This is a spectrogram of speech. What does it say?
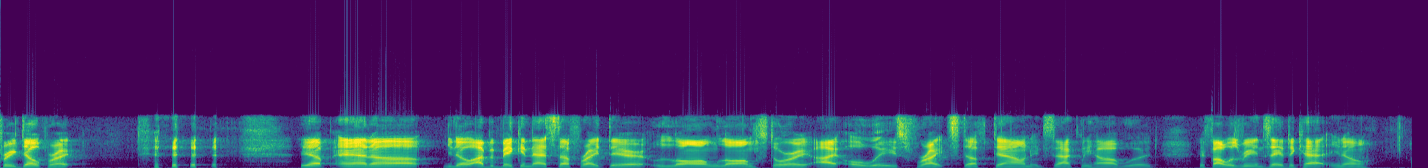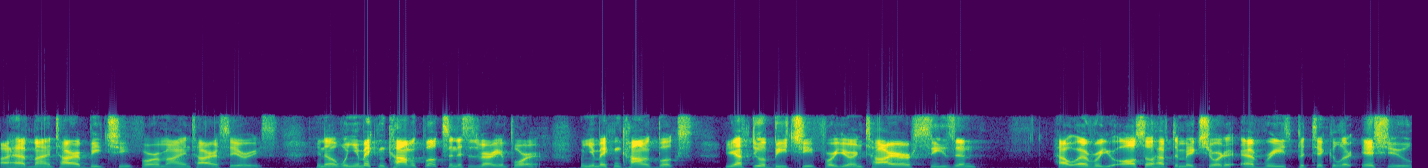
Pretty dope, right? yep, and uh, you know, I've been making that stuff right there. Long, long story. I always write stuff down exactly how I would if I was reading Save the Cat, you know. I have my entire beat sheet for my entire series. You know, when you're making comic books, and this is very important, when you're making comic books, you have to do a beat sheet for your entire season. However, you also have to make sure that every particular issue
